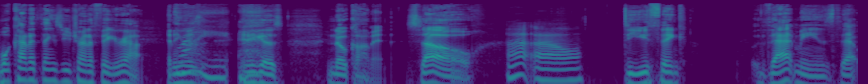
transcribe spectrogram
"What kind of things are you trying to figure out?" And he was, Right. and he goes, "No comment." So, Uh oh. do you think that means that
